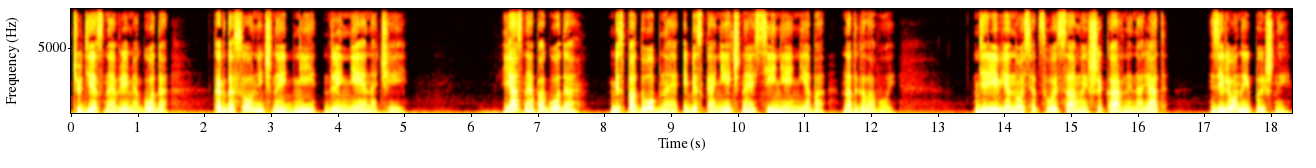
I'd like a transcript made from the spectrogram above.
чудесное время года, когда солнечные дни длиннее ночей. Ясная погода, бесподобное и бесконечное синее небо над головой. Деревья носят свой самый шикарный наряд, зеленый и пышный.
